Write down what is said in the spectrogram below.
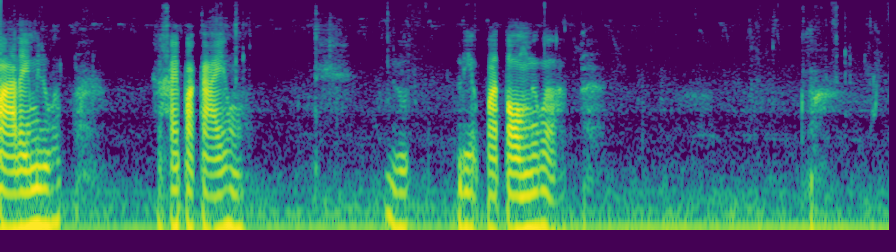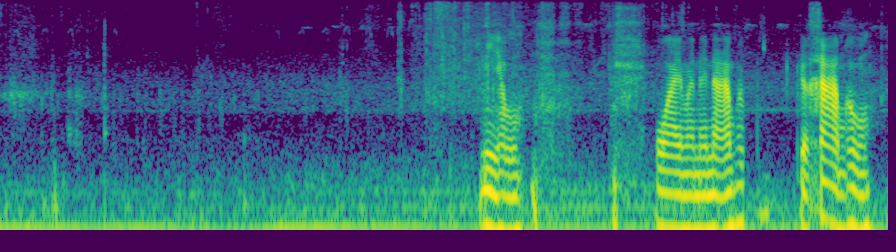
ปลาอะไรไม่รู้ครับ คล้ายๆปลากายครับผมรู้เรียกปลาตองหรือเปล่าครับนี่ครับผมว่ายมาในน้ำครับ เกือบข้ามครับผม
